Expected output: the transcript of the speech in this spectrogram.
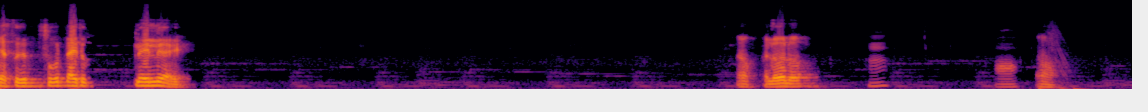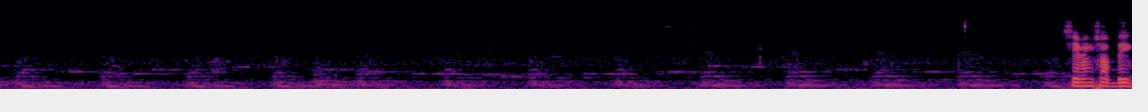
จะซื้อซูดได้ทุกเรื่อยๆเอ้าฮัลโหลฮัลโหลหืมอ๋อ อ๋อ ใช่แม่งชอบเด้ง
